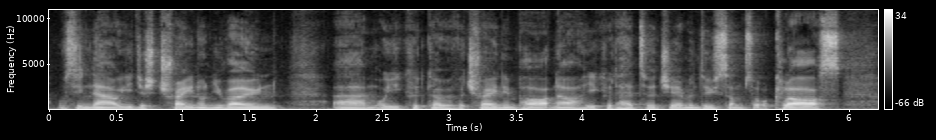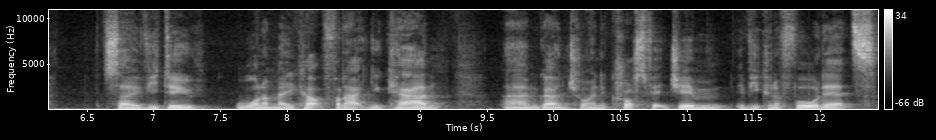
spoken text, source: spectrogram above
Obviously, now you just train on your own, um, or you could go with a training partner. You could head to a gym and do some sort of class. So, if you do want to make up for that, you can. Um, go and join a CrossFit gym if you can afford it.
